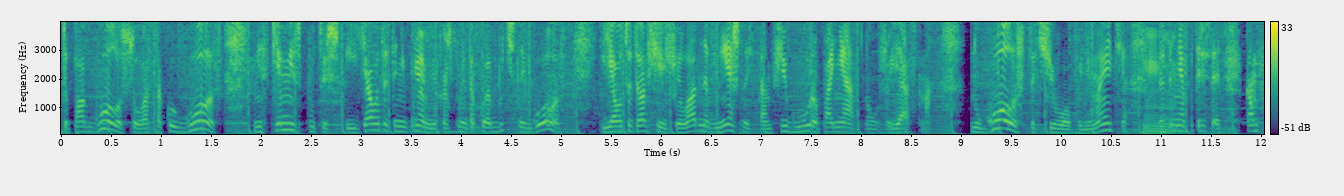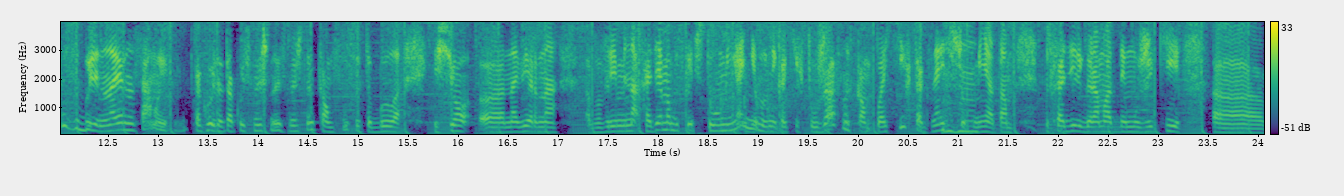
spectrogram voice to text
Да по голосу, у вас такой голос, ни с кем не спутаешь. И я вот это не понимаю, мне кажется, у меня такой обычный голос, и я вот это вообще еще, ладно, внешность, там, фигура, понятно уже, ясно. Ну, голос-то чего, понимаете? Это меня потрясает. Конфузы были, но, наверное, самый какой-то такой смешной-смешной конфуз это было еще, э, наверное, во времена... Хотя я могу сказать, что у меня не было никаких-то ужасных, ком- плохих, так, знаете, чтобы меня там подходили громадные мужики, э,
